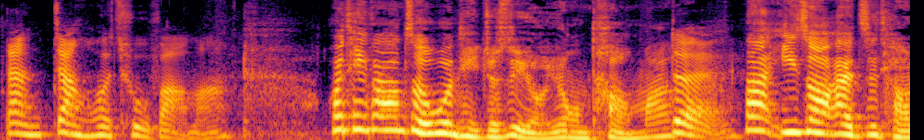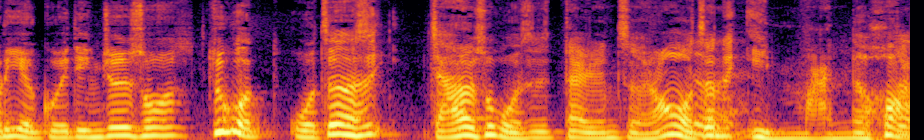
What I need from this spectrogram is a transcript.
但这样会处罚吗？我听刚刚这个问题就是有用套吗？对，那依照艾滋条例的规定，就是说如果我真的是。假如说我是带原者，然后我真的隐瞒的话，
